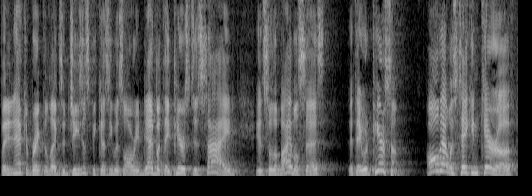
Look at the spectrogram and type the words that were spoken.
But he didn't have to break the legs of Jesus because he was already dead, but they pierced his side, and so the Bible says that they would pierce him. All that was taken care of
